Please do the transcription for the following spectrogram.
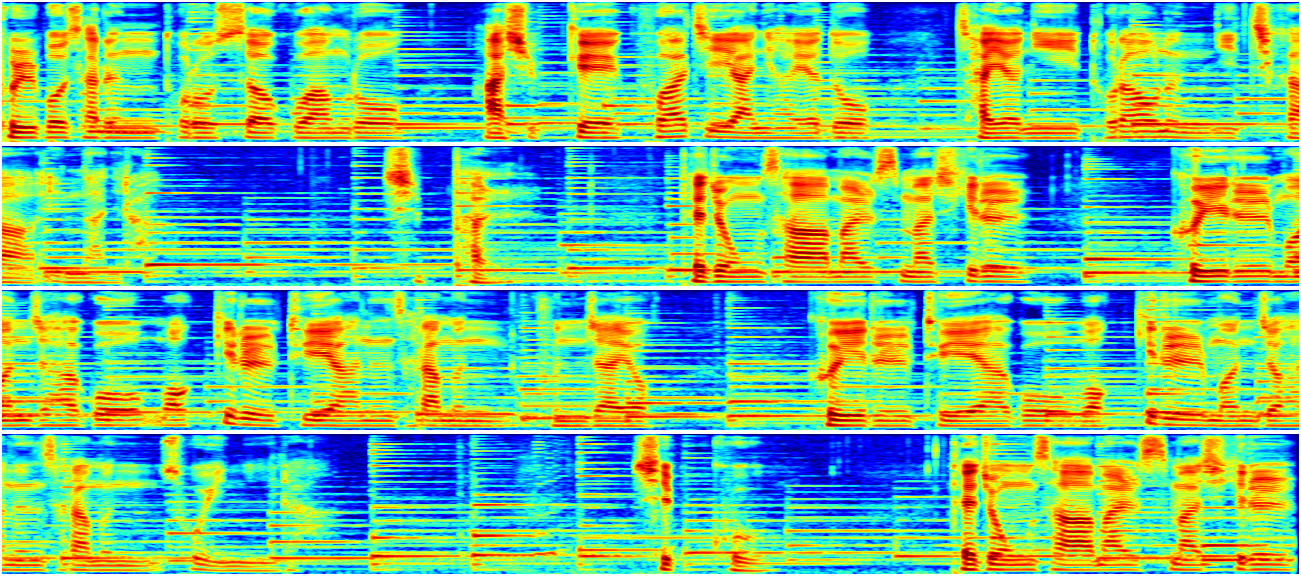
불보살은 도로서 구함으로 아쉽게 구하지 아니하여도 자연히 돌아오는 이치가 있나니라. 18. 대종사 말씀하시기를 그 일을 먼저 하고 먹기를 뒤에 하는 사람은 군자요 그 일을 뒤에 하고 먹기를 먼저 하는 사람은 소인이니라. 19. 대종사 말씀하시기를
